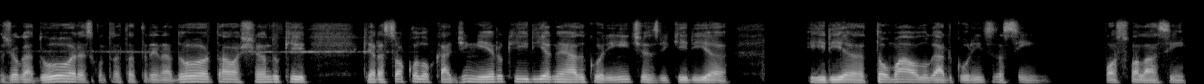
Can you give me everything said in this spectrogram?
jogadoras, contratar treinador, tal, achando que, que era só colocar dinheiro que iria ganhar do Corinthians e que iria, iria tomar o lugar do Corinthians, assim, posso falar assim.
